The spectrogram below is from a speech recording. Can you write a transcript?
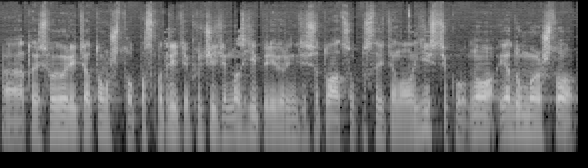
Э, То есть вы говорите о том, что посмотрите, включите мозги, переверните ситуацию, посмотрите на логистику. Но я думаю, что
